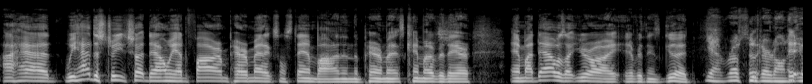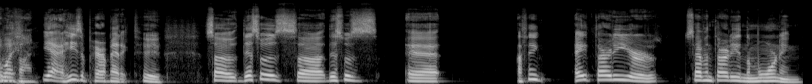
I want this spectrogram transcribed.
I had we had the street shut down. We had fire and paramedics on standby, and then the paramedics came over there. And my dad was like, "You're all right. Everything's good." Yeah, rub some dirt on it. It- It'll be fine. Yeah, he's a paramedic too. So this was uh, this was at I think eight thirty or seven thirty in the morning.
